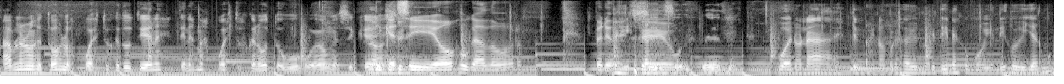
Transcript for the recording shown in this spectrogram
háblanos de todos los puestos que tú tienes. Tienes más puestos que en autobús, weón, así que... Que sí. CEO, jugador, periodista. Este, Sí, sí, sí. Bueno, nada, este, mi nombre es David Martínez, como bien dijo Guillermo.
